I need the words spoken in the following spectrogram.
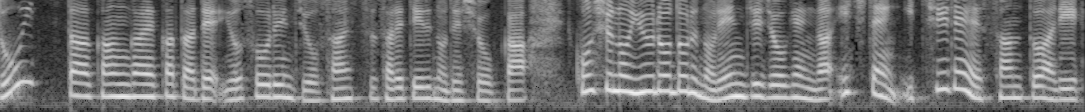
どういったった考え方で予想レンジを算出されているのでしょうか？今週のユーロドルのレンジ上限が1.103とあり、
